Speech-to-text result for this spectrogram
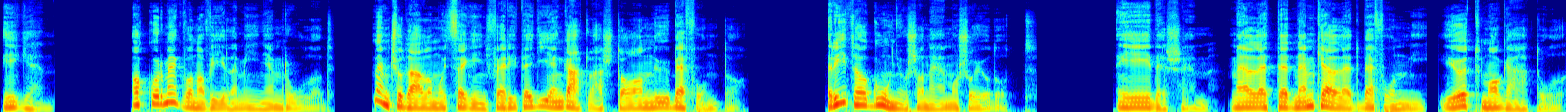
Igen. Akkor megvan a véleményem rólad. Nem csodálom, hogy szegény Ferit egy ilyen gátlástalan nő befonta. Rita gúnyosan elmosolyodott. Édesem, melletted nem kellett befonni, jött magától.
